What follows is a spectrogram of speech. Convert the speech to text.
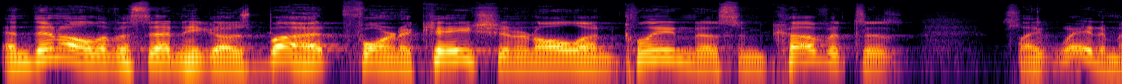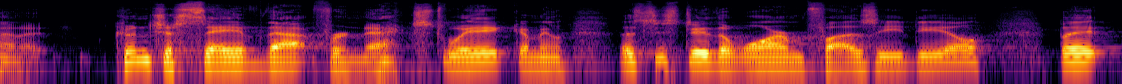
And then all of a sudden he goes, But fornication and all uncleanness and covetous. It's like, wait a minute. Couldn't you save that for next week? I mean, let's just do the warm, fuzzy deal. But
